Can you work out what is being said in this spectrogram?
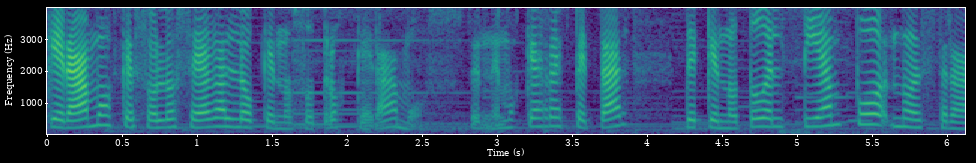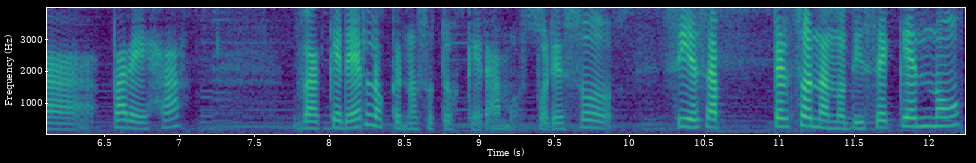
queramos que solo se haga lo que nosotros queramos. Tenemos que respetar de que no todo el tiempo nuestra pareja va a querer lo que nosotros queramos. Por eso, si esa persona nos dice que no,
